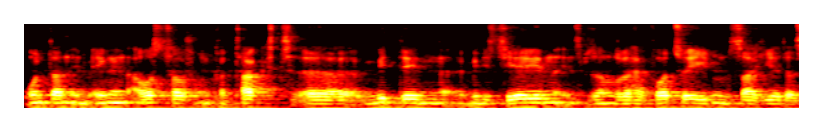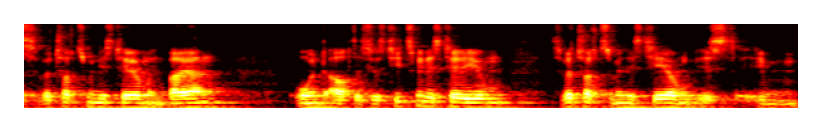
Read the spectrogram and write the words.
und dann im engen Austausch und Kontakt äh, mit den Ministerien, insbesondere hervorzuheben sei hier das Wirtschaftsministerium in Bayern, und auch das Justizministerium. Das Wirtschaftsministerium ist im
